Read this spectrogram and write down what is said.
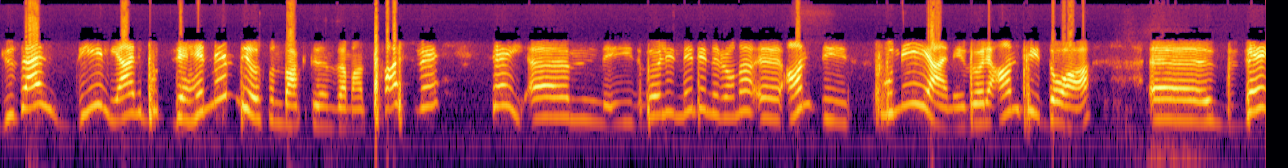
güzel değil yani bu cehennem diyorsun baktığın zaman taş ve şey böyle ne denir ona anti suni yani böyle anti doğa ee, ve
